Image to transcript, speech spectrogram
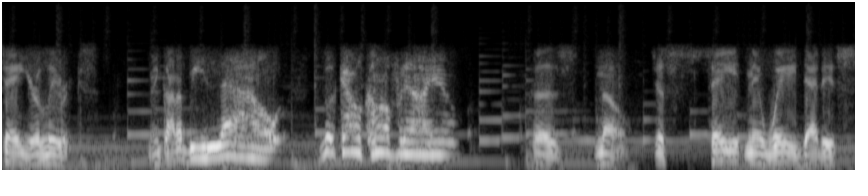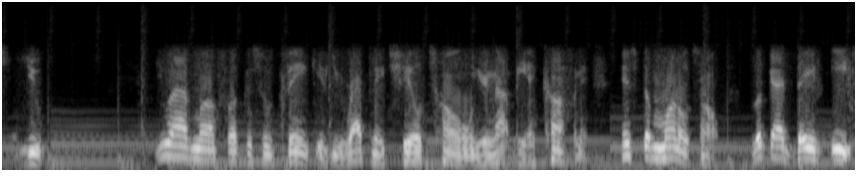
say your lyrics. They gotta be loud. Look how confident I am. Cause no, just say it in a way that is you. You have motherfuckers who think if you rap in a chill tone, you're not being confident. It's the monotone. Look at Dave East.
